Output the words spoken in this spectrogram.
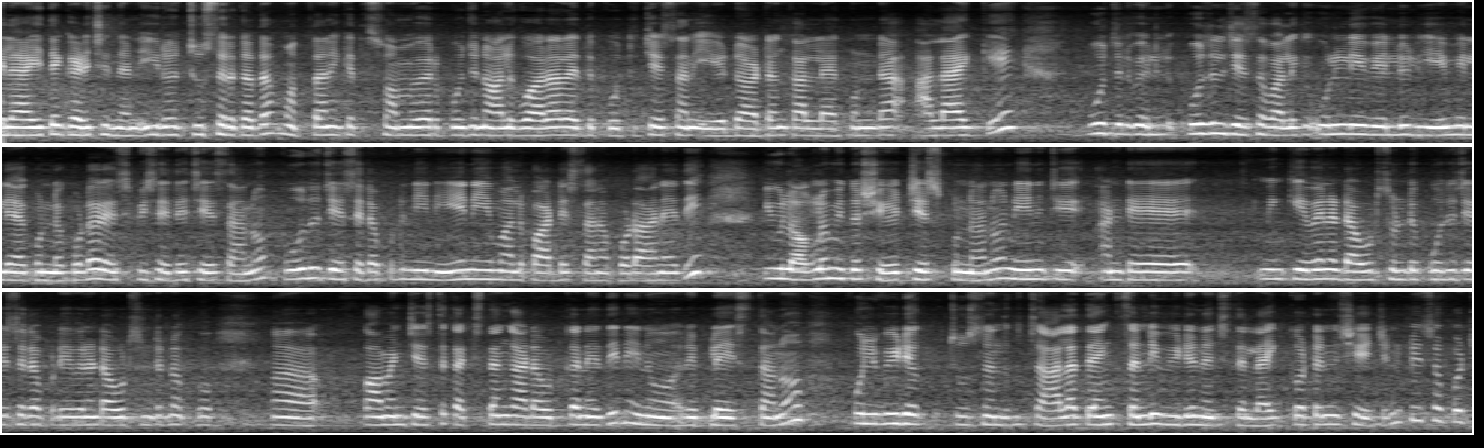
ఇలా అయితే గడిచిందండి. ఈరోజు చూసారు కదా మొత్తానికి అయితే స్వామివారి పూజ నాలుగు వారాలు అయితే పూర్తి చేశాను. ఏడు ఆటంకాలు లేకుండా అలాగే పూజలు వెల్లు పూజలు చేసే వాళ్ళకి ఉల్లి వెల్లుల్లి ఏమీ లేకుండా కూడా రెసిపీస్ అయితే చేశాను. పూజ చేసేటప్పుడు నేను ఏ నియమాలు పాటిస్తానో కూడా అనేది ఈ వ్లాగ్లో మీతో షేర్ చేసుకున్నాను. నేను అంటే మీకు ఏవైనా డౌట్స్ ఉంటే పూజ చేసేటప్పుడు ఏమైనా డౌట్స్ ఉంటే నాకు కామెంట్ చేస్తే ఖచ్చితంగా ఆ డౌట్కి అనేది నేను రిప్లై ఇస్తాను. ఫుల్ వీడియో చూసినందుకు చాలా థ్యాంక్స్ అండి. వీడియో నచ్చితే లైక్ కొట్టండి షేర్ చేయండి. ప్లీజ్ సపోర్ట్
